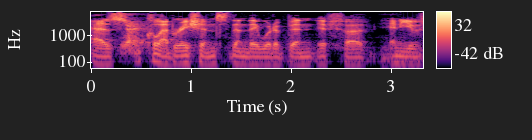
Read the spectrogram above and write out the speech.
as collaborations than they would have been if uh, any of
